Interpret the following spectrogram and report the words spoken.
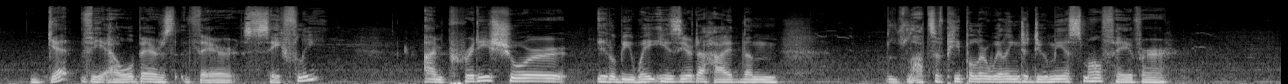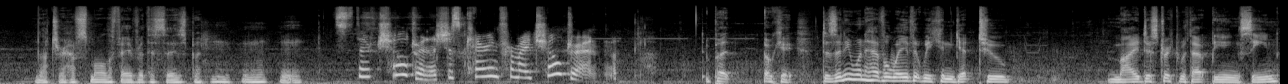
get the owl bears there safely, I'm pretty sure it'll be way easier to hide them. Lots of people are willing to do me a small favor. Not sure how small a favor this is, but. It's their children. It's just caring for my children. but okay. Does anyone have a way that we can get to my district without being seen?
